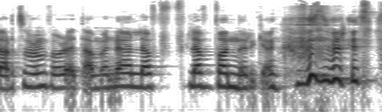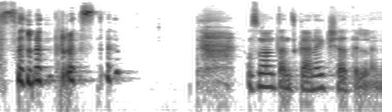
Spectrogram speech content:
կարծում եմ որ այդ ամենը լավ լավ բաններ կյանքում որ ես լսել եմ պրոստը Ուզում եմ տենց կանեք շատ էլ են։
